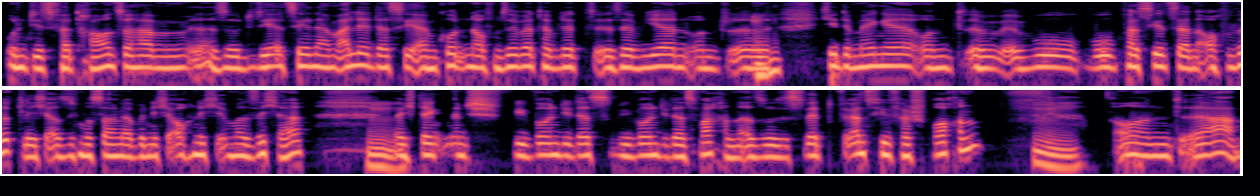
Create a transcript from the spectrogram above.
und dieses Vertrauen zu haben. Also die erzählen einem alle, dass sie einem Kunden auf dem Silbertablett äh, servieren und äh, mhm. jede Menge und äh, wo, wo passiert es dann auch wirklich? Also ich muss sagen, da bin ich auch nicht immer sicher, mhm. weil ich denke, Mensch, wie wollen die das, wie wollen die das machen? Also es wird ganz viel versprochen. Mhm. Und ja,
